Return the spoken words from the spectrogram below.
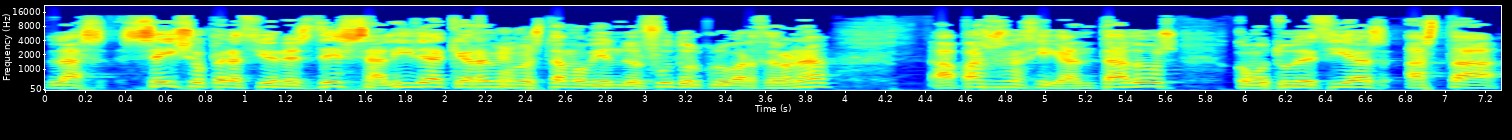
las seis operaciones de salida que ahora mismo está moviendo el Fútbol Club Barcelona a pasos agigantados, como tú decías, hasta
